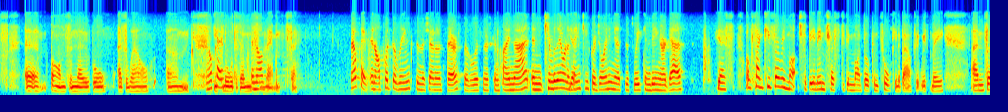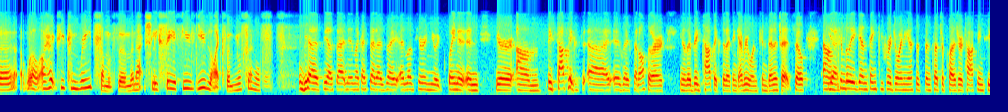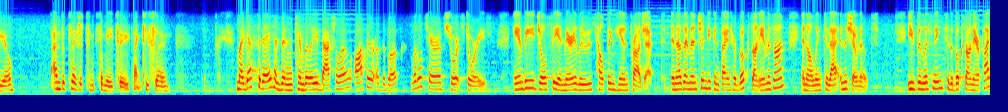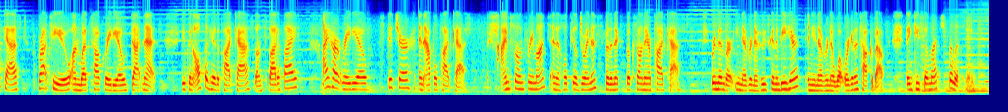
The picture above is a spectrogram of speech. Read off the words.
uh, Barnes and Noble as well. Um, okay. You can order them and from I'll, them. So. Okay, and I'll put the links in the show notes there so the listeners can find that. And Kimberly, I want to yes. thank you for joining us this week and being our guest. Yes. Oh, thank you very much for being interested in my book and talking about it with me. And uh, well, I hope you can read some of them and actually see if you you like them yourself. Yes, yes, and, and like I said, as I, I loved hearing you explain it, and your um, these topics, uh, as I said, also are you know they're big topics that I think everyone can benefit. So, um, yes. Kimberly, again, thank you for joining us. It's been such a pleasure talking to you. And a pleasure to, for me too. Thank you, Sloan. My guest today has been Kimberly Bachalo, author of the book Little Cherub Short Stories, Ambi, Jolsey, and Mary Lou's Helping Hand Project. And as I mentioned, you can find her books on Amazon, and I'll link to that in the show notes. You've been listening to the Books on Air podcast, brought to you on webtalkradio.net. You can also hear the podcast on Spotify, iHeartRadio, Stitcher, and Apple Podcasts. I'm Sloan Fremont, and I hope you'll join us for the next Books on Air podcast. Remember, you never know who's going to be here, and you never know what we're going to talk about. Thank you so much for listening.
